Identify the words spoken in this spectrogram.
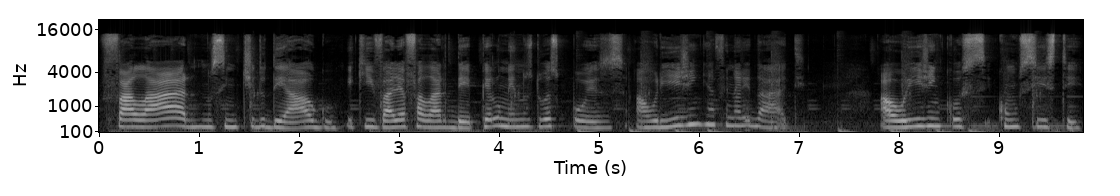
Falar no sentido de algo equivale a falar de pelo menos duas coisas: a origem e a finalidade. A origem consiste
